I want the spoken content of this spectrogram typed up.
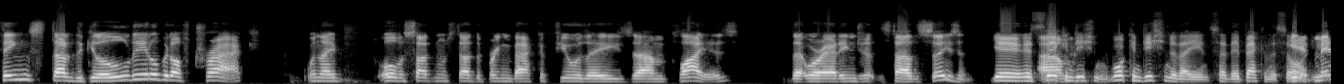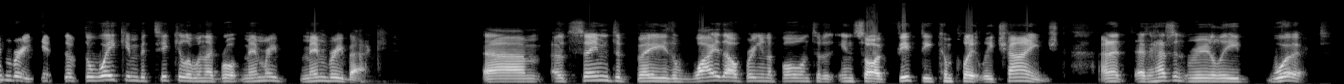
things started to get a little bit off track when they all of a sudden started to bring back a few of these um, players that were out injured at the start of the season. Yeah, it's their Um, condition. What condition are they in? So they're back in the side. yeah, yeah. Membrey. yeah, The, the week in particular when they brought Membrey Membrey back, um, it seemed to be the way they were bringing the ball into the inside fifty completely changed, and it, it hasn't really worked.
